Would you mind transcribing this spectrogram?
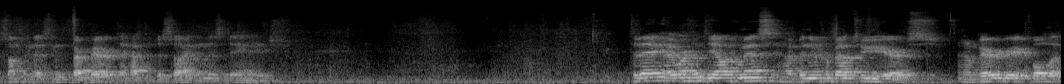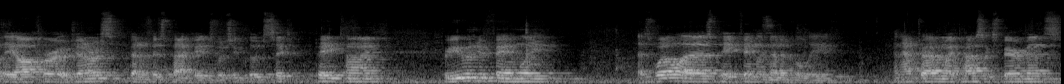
something that seems barbaric to have to decide in this day and age. Today, I work at The Alchemist, and I've been there for about two years, and I'm very grateful that they offer a generous benefits package, which includes sick paid time for you and your family, as well as paid family medical leave. And after having my past experiments,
